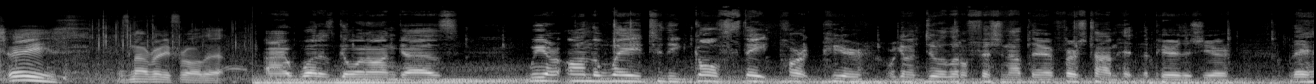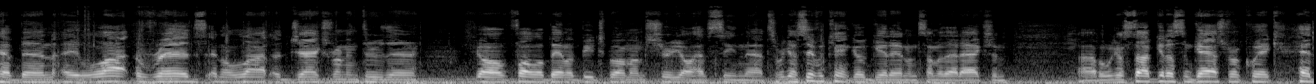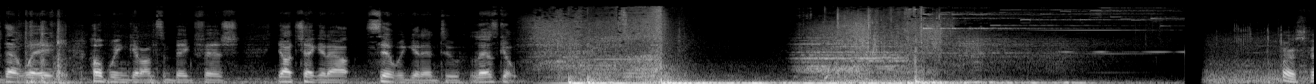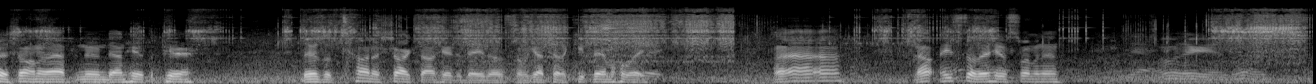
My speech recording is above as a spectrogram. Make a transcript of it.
Jeez. I was not ready for all that. All right, what is going on, guys? We are on the way to the Gulf State Park Pier. We're gonna do a little fishing out there. First time hitting the pier this year. They have been a lot of reds and a lot of jacks running through there. If y'all follow Bama Beach Bum, I'm sure y'all have seen that. So we're gonna see if we can't go get in on some of that action. Uh, but we're gonna stop, get us some gas real quick, head that way. Hope we can get on some big fish. Y'all check it out, see what we get into. Let's go. First fish on the afternoon down here at the pier. There's a ton of sharks out here today though, so we gotta try to keep them away. Uh, no, he's still there. He was swimming in. Yeah, oh, there he is.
